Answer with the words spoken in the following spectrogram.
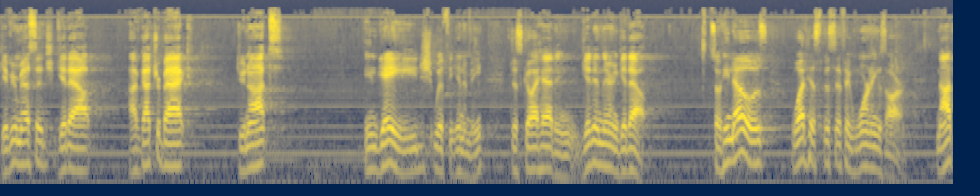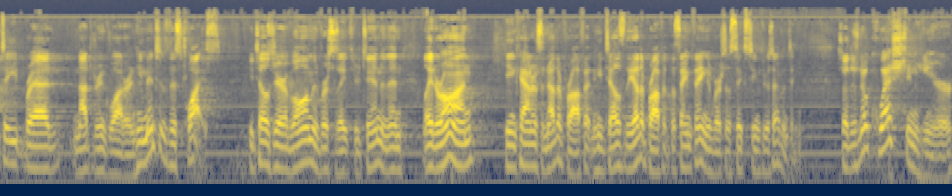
give your message, get out. I've got your back. Do not engage with the enemy. Just go ahead and get in there and get out." So he knows what his specific warnings are. Not to eat bread, not to drink water. And he mentions this twice. He tells Jeroboam in verses 8 through 10, and then later on, he encounters another prophet, and he tells the other prophet the same thing in verses 16 through 17. So there's no question here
